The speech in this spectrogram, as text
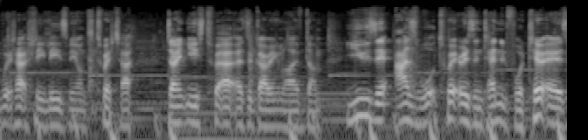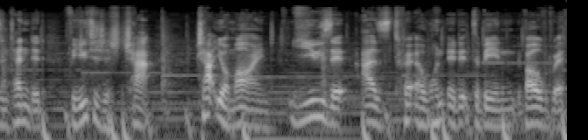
which actually leads me on to Twitter. Don't use Twitter as a going live dump. Use it as what Twitter is intended for. Twitter is intended for you to just chat chat your mind, use it as Twitter wanted it to be involved with,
